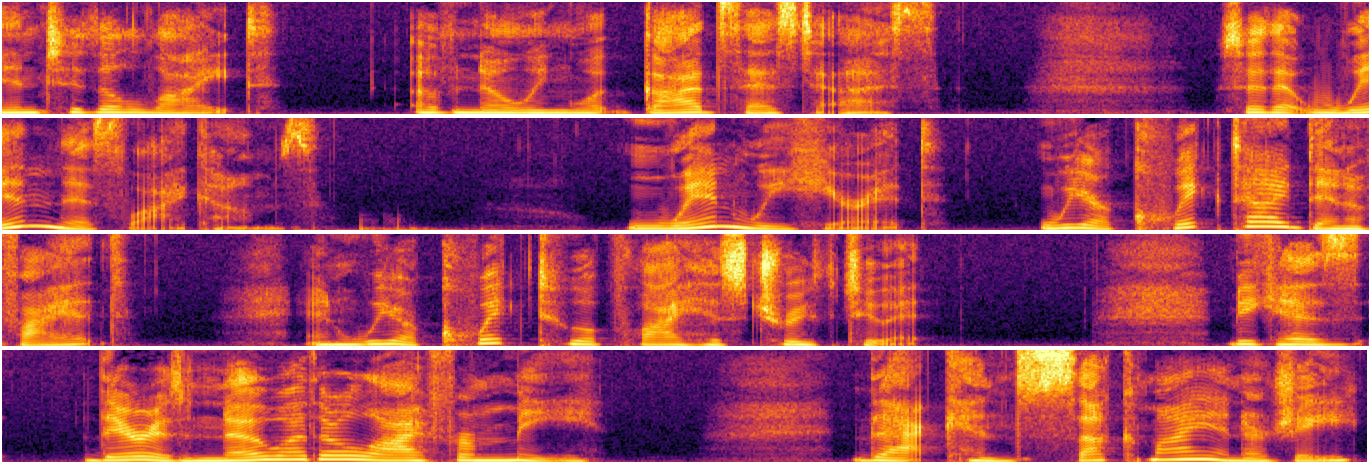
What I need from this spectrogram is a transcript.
into the light of knowing what God says to us so that when this lie comes, when we hear it, we are quick to identify it and we are quick to apply His truth to it. Because there is no other lie for me that can suck my energy,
